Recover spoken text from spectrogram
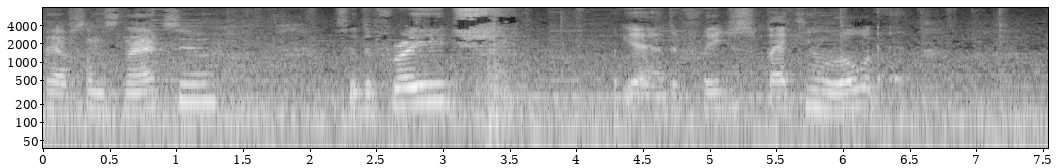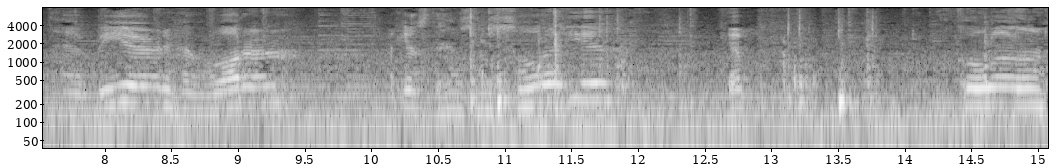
They have some snacks here. So the fridge, Yeah, the fridge is packing and loaded. They have beer, they have water. I guess they have some soda here. Yep. Cola.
